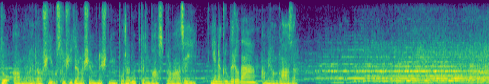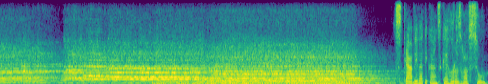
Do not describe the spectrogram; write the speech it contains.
To a mnohé další uslyšíte v našem dnešním pořadu, kterým vás provázejí Jana Gruberová a Milan Glázer. Zprávy vatikánského rozhlasu.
